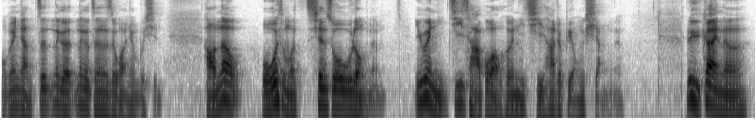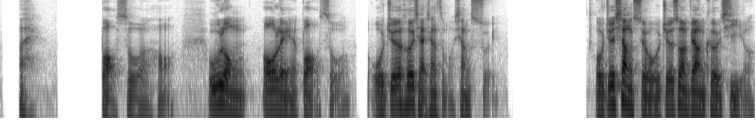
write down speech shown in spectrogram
我跟你讲，真那个那个真的是完全不行。好，那我为什么先说乌龙呢？因为你基茶不好喝，你其他就不用想了。绿盖呢？哎，不好说啊。哈，乌龙欧蕾不好说。我觉得喝起来像什么？像水。我觉得像水，我觉得算非常客气哦。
